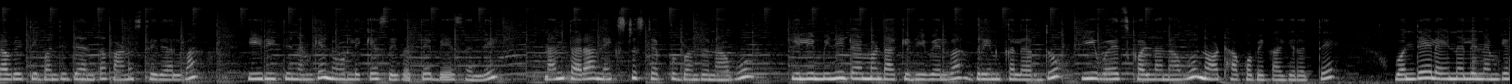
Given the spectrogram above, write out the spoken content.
ಯಾವ ರೀತಿ ಬಂದಿದೆ ಅಂತ ಕಾಣಿಸ್ತಿದೆ ಅಲ್ವಾ? ಈ ರೀತಿ ನಮಗೆ ನೋಡಲಿಕ್ಕೆ ಸಿಗುತ್ತೆ ಬೇಸಲ್ಲಿ. ನಂತರ ನೆಕ್ಸ್ಟ್ ಸ್ಟೆಪ್ ಬಂದು ನಾವು ಇಲ್ಲಿ ಮಿನಿ ಡೈಮಂಡ್ ಹಾಕಿದ್ದೀವಿ ಅಲ್ವಾ ಗ್ರೀನ್ ಕಲರ್ದು ಈ ವೈರ್ಸ್ಗಳನ್ನ ನಾವು ನಾಟ್ ಹಾಕೋಬೇಕಾಗಿರುತ್ತೆ. ಒಂದೇ ಲೈನಲ್ಲಿ ನಮಗೆ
